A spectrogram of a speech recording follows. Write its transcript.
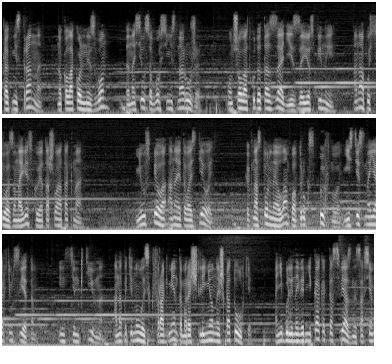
Как ни странно, но колокольный звон доносился вовсе не снаружи. Он шел откуда-то сзади, из-за ее спины. Она опустила занавеску и отошла от окна. Не успела она этого сделать, как настольная лампа вдруг вспыхнула неестественно ярким светом. Инстинктивно она потянулась к фрагментам расчлененной шкатулки. Они были наверняка как-то связаны со всем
